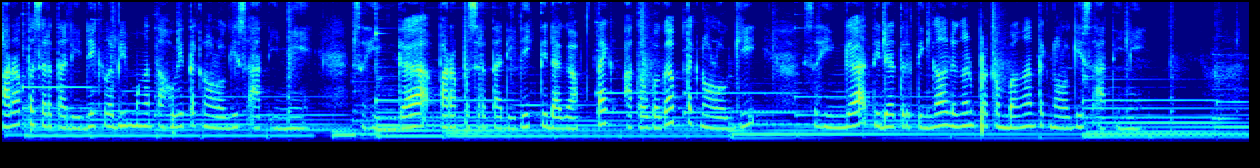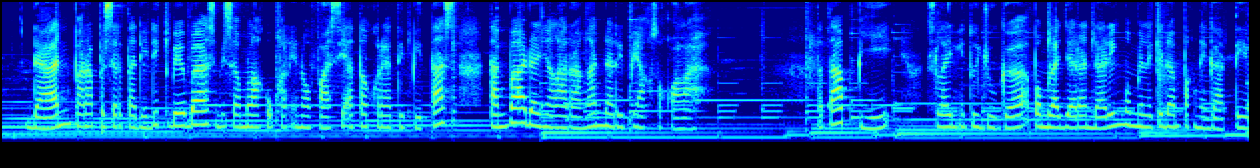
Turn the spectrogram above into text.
para peserta didik lebih mengetahui teknologi saat ini, sehingga para peserta didik tidak gaptek atau gagap teknologi, sehingga tidak tertinggal dengan perkembangan teknologi saat ini. dan para peserta didik bebas bisa melakukan inovasi atau kreativitas tanpa adanya larangan dari pihak sekolah. Tetapi, selain itu juga pembelajaran daring memiliki dampak negatif,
